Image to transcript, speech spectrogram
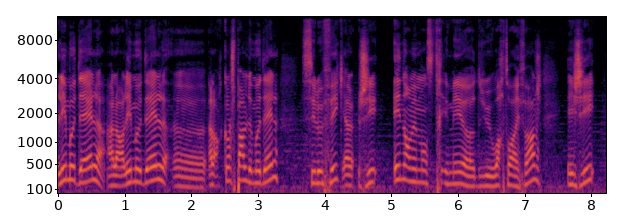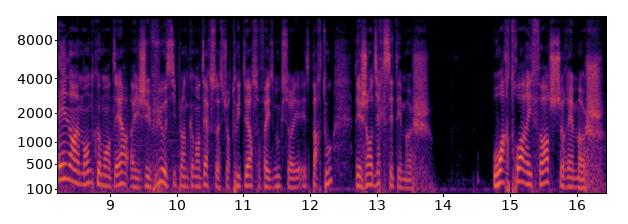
les modèles. Alors les modèles, alors quand je parle de modèles, c'est le fait que j'ai énormément streamé du War 3 Reforged et j'ai énormément de commentaires, et j'ai vu aussi plein de commentaires, que ce soit sur Twitter, sur Facebook, sur les, partout, des gens dire que c'était moche. War 3 Reforged serait moche.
